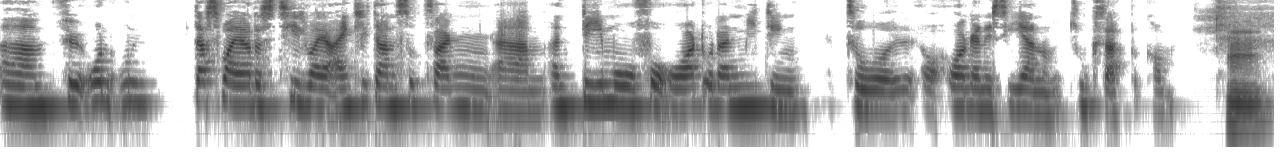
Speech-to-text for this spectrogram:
Ähm, für, und, und das war ja das Ziel, war ja eigentlich dann sozusagen ähm, ein Demo vor Ort oder ein Meeting zu organisieren und zugesagt bekommen. Mhm.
